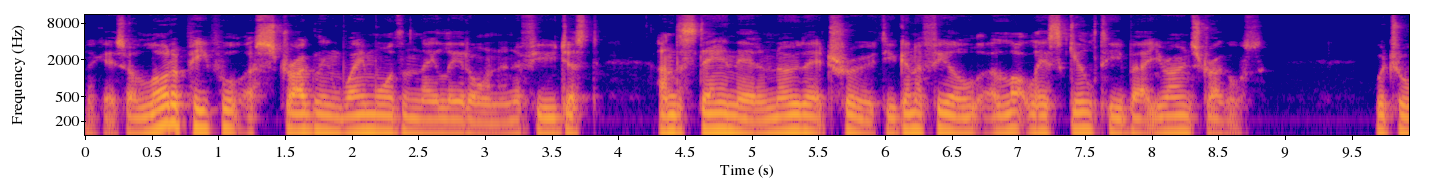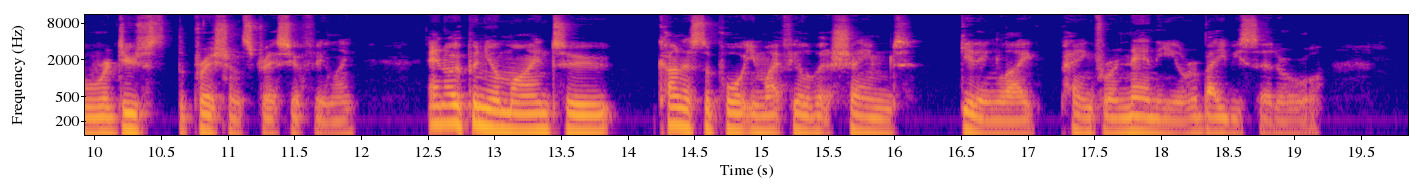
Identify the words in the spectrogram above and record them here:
Okay, so a lot of people are struggling way more than they let on. And if you just understand that and know that truth, you're going to feel a lot less guilty about your own struggles, which will reduce the pressure and stress you're feeling and open your mind to kind of support you might feel a bit ashamed getting, like paying for a nanny or a babysitter or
